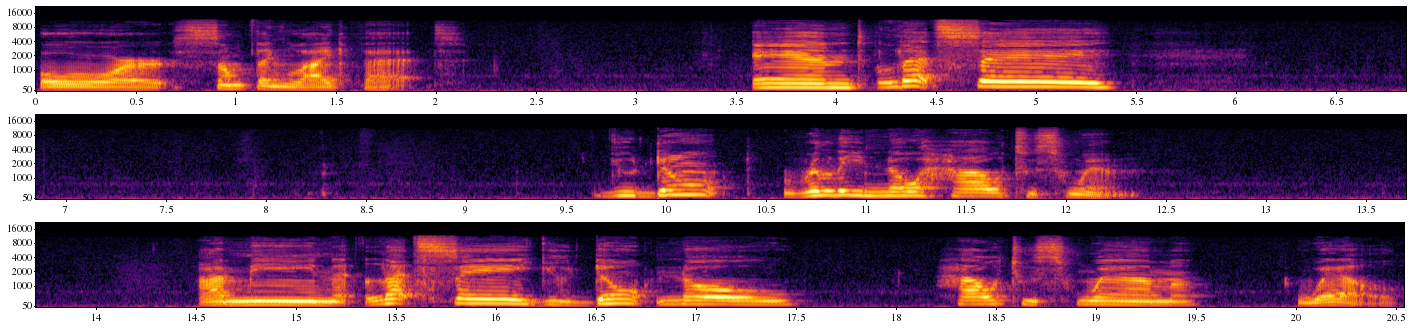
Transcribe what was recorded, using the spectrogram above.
or something like that. And let's say you don't really know how to swim. I mean, let's say you don't know how to swim well.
